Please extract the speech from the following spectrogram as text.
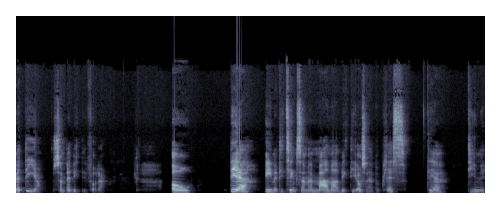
værdier, som er vigtige for dig. Og det er en af de ting, som er meget, meget vigtige også at have på plads. Det er dine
